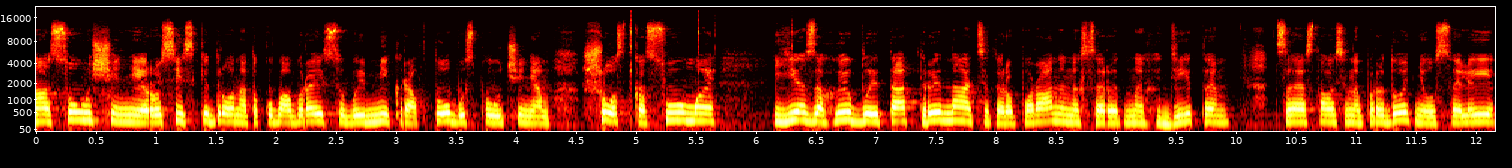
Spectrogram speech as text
на Сумщині російський дрон атакував рейсовий мікроавтобус полученням шостка Суми. Є загиблий та 13 поранених, серед них діти. Це сталося напередодні у селі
